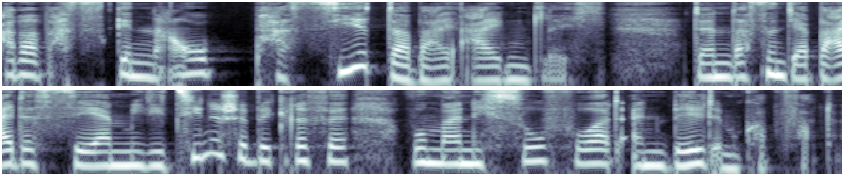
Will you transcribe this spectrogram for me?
Aber was genau passiert dabei eigentlich? Denn das sind ja beides sehr medizinische Begriffe, wo man nicht sofort ein Bild im Kopf hat.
